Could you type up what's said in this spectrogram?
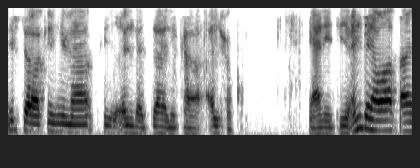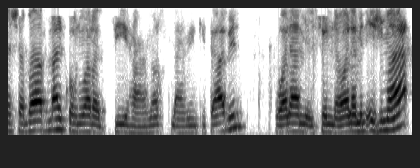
لاشتراكهما في علة ذلك الحكم. يعني في عندنا واقع يا شباب ما يكون ورد فيها نص لا من كتاب ولا من سنة ولا من إجماع.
